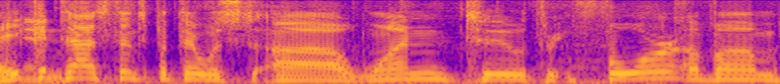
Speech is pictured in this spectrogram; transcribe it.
Eight contestants, but there was uh, one, two, three, four of them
